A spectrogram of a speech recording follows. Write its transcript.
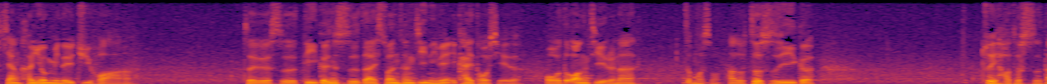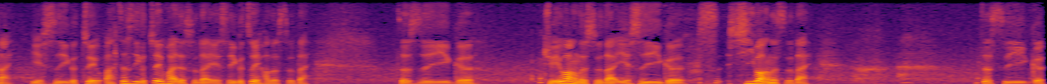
像很有名的一句话啊。这个是狄更斯在《双城记》里面一开头写的，我都忘记了那怎么说？他说：“这是一个最好的时代，也是一个最啊，这是一个最坏的时代，也是一个最好的时代。这是一个绝望的时代，也是一个希希望的时代。这是一个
